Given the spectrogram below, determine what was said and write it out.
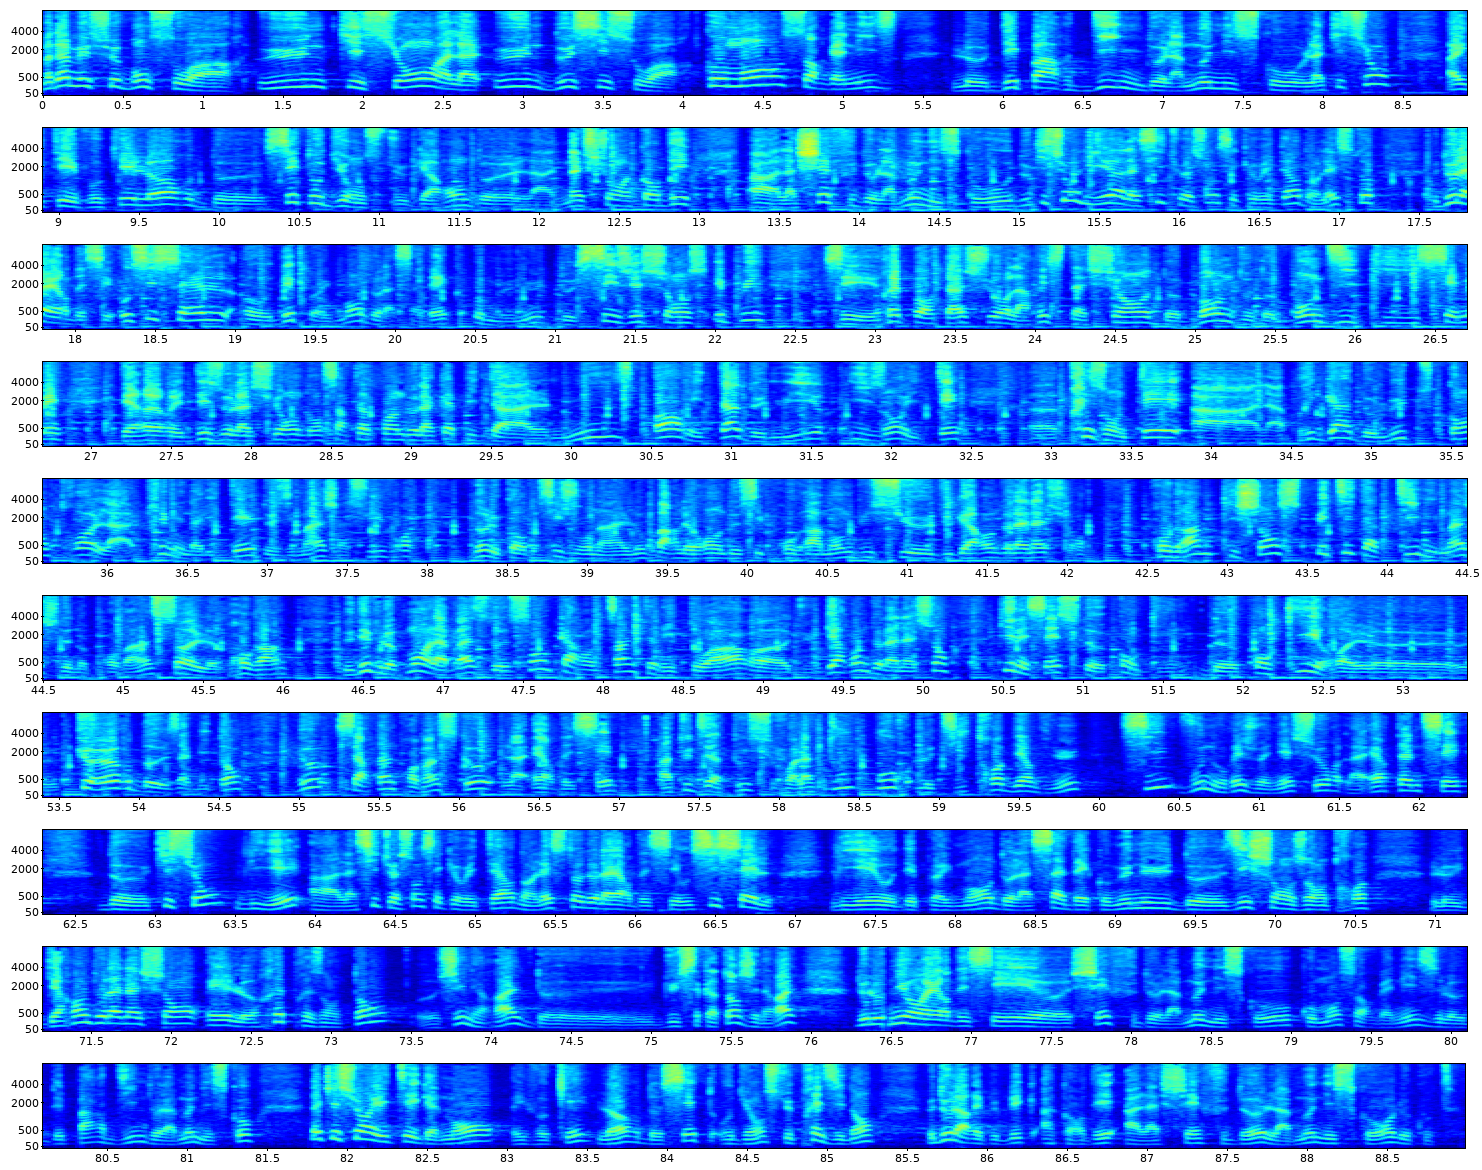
Madame, Monsieur, bonsoir. Une question à la une de ce soir. Comment s'organise le départ digne de la MONUSCO La question a été évoquée lors de cette audience du garant de la nation accordée à la chef de la MONUSCO, de questions liées à la situation sécuritaire dans l'Est de la RDC. Aussi celle au déploiement de la SADEC au menu de ces échanges. Et puis ces reportages sur l'arrestation de bandes de bandits qui s'aimaient terreur et désolation dans certains coins de la capitale mis hors état de nuire. Ils ont été euh, présentés à la brigade de lutte contre la criminalité. Deux images à suivre dans le corps de ce journal. Nous parlerons de ces programmes ambitieux du garant de la nation. Programme qui change petit à petit l'image de nos provinces. Le programme de développement à la base de 145 territoires euh, du garant de la nation qui ne cesse de conquérir, de conquérir le cœur des habitants de certaines provinces de la RDC. À toutes et à tous, voilà tout pour le titre. Bienvenue si vous nous rejoignez sur la RTNC. De questions liées à la situation sécuritaire dans l'Est de la RDC, aussi celles liées au déploiement de la SADEC au menu des échanges entre le garant de la nation et le représentant euh, général du secrétaire général de l'Union RDC, euh, chef de la MONUSCO. Comment s'organise le départ digne de la MONUSCO La question a été également évoquée lors de cette audience du président de la République accordée à la chef de la MONUSCO. On l'écoute.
